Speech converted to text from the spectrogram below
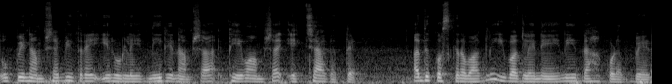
ಉಪ್ಪಿನ ಅಂಶ ಬಿದ್ದರೆ ಈರುಳ್ಳಿ ನೀರಿನ ಅಂಶ ತೇವಾಂಶ ಹೆಚ್ಚಾಗುತ್ತೆ. ಅದಕ್ಕೋಸ್ಕರವಾಗಲಿ ಇವಾಗಲೇ ನೀರನ್ನ ಹಾಕ್ಕೊಳ್ಳೋದು ಬೇಡ.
